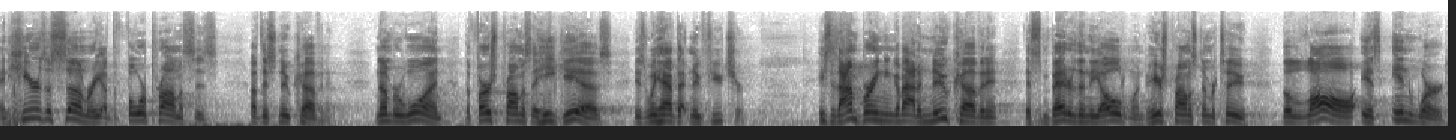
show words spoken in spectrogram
And here's a summary of the four promises of this new covenant. Number one, the first promise that he gives is we have that new future. He says, I'm bringing about a new covenant that's better than the old one. But here's promise number two the law is inward,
